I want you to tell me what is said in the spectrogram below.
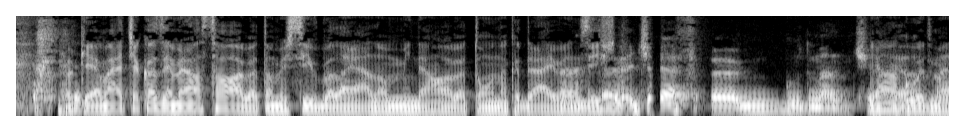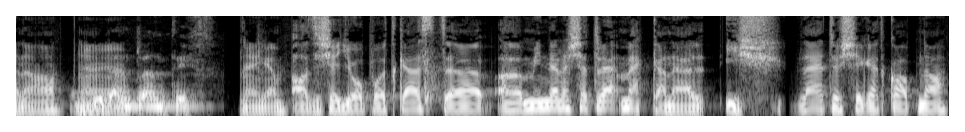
Oké, okay, már csak azért, mert azt hallgatom, és szívből ajánlom minden hallgatónak a Drive and Dish. Jeff uh, Goodman csinálja. Ja, Goodman, aha. Good and Plenty. Igen, az is egy jó podcast. Minden esetre McCannell is lehetőséget kapna,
